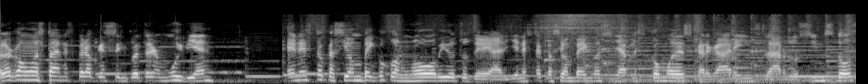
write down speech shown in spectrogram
Hola, ¿cómo están? Espero que se encuentren muy bien. En esta ocasión vengo con un nuevo video tutorial y en esta ocasión vengo a enseñarles cómo descargar e instalar los Sims 2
